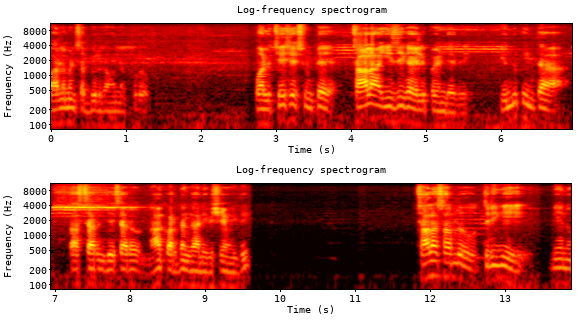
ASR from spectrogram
పార్లమెంట్ సభ్యులుగా ఉన్నప్పుడు వాళ్ళు చేసేసి ఉంటే చాలా ఈజీగా వెళ్ళిపోయి ఉండేది ఎందుకు ఇంత తాత్సారం చేశారో నాకు అర్థం కాని విషయం ఇది. చాలాసార్లు తిరిగి నేను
